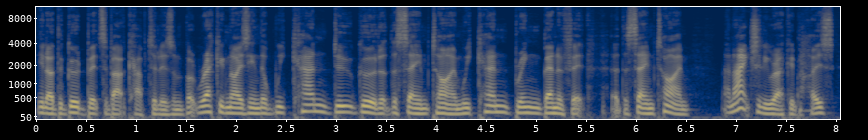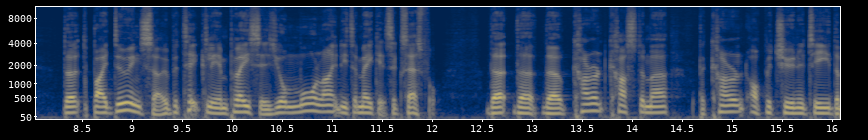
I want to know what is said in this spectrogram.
you know the good bits about capitalism. But recognizing that we can do good at the same time, we can bring benefit at the same time, and actually recognize that by doing so, particularly in places, you're more likely to make it successful. The the the current customer, the current opportunity, the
